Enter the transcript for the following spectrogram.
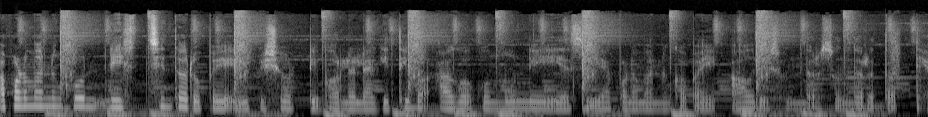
ଆପଣମାନଙ୍କୁ ନିଶ୍ଚିନ୍ତ ରୂପେ ଏପିସୋଡ଼ଟି ଭଲ ଲାଗିଥିବ। ଆଗକୁ ମୁଁ ନେଇ ଆସିବି ଆପଣମାନଙ୍କ ପାଇଁ ଆହୁରି ସୁନ୍ଦର ସୁନ୍ଦର ତଥ୍ୟ।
